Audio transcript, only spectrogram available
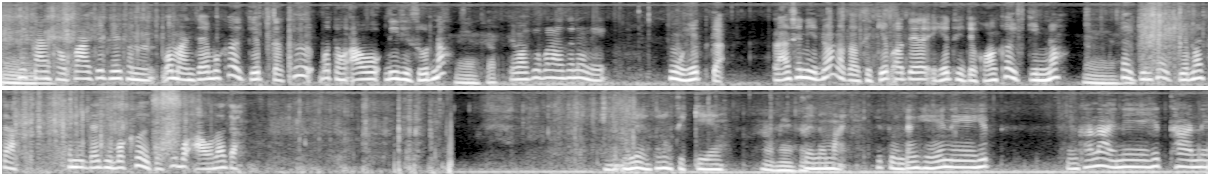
นี่ในการเข้าป่าเก็บเฮ็ดคันบ่มั่นใจบ่เคยเก็บก็คือบ่ต้องเอาดีที่สุดเนาะนี่ครับแต่ว่าคือพลังสนุนนี่หูเฮ็ดก็หลายชนิดเนาะแล้วก็สิเก็บเอาแต่เฮ็ดที่เจ้าของเคยกินเนาะนี่เคยกินเคยเก็บเนาะจ้ะ ชนิดใดที่บ่เคยก็คือบ่เอาเนาะจ้ะมาเล่นสนุกสิเกงอ่าแม่นครัใส่บหน้ำใหม่เฮ็ดตุนดังเฮเน่เฮ็ดผงข้าลายเน่เฮ็ดทานเน่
